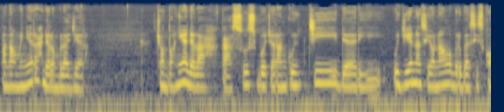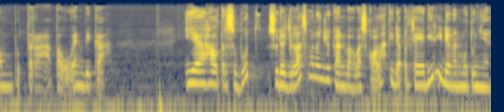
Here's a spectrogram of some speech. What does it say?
pantang menyerah dalam belajar. Contohnya adalah kasus bocoran kunci dari ujian nasional berbasis komputer atau UNBK. Ya, hal tersebut sudah jelas menunjukkan bahwa sekolah tidak percaya diri dengan mutunya.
